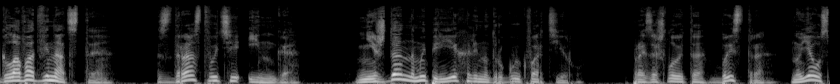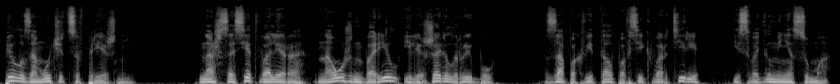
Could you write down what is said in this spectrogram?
Глава 12. Здравствуйте, Инга. Нежданно мы переехали на другую квартиру. Произошло это быстро, но я успела замучиться в прежней. Наш сосед Валера на ужин варил или жарил рыбу. Запах витал по всей квартире и сводил меня с ума.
